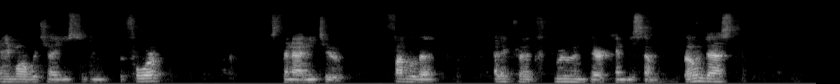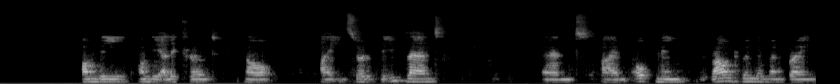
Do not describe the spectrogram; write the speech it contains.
anymore, which I used to do before. Because then I need to funnel the electrode through and there can be some bone dust on the, on the electrode. Now I inserted the implant and I'm opening the round window membrane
